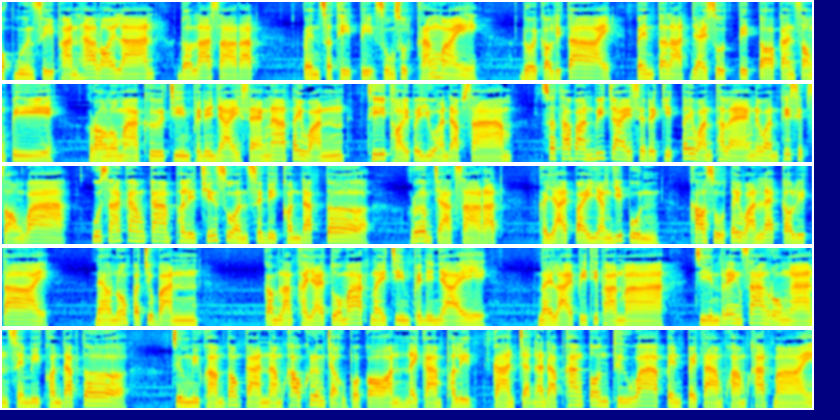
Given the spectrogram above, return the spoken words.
64,500 ล้าน ดอลลาร์สหรัฐ เป็นสถิติสูงสุดครั้งใหม่ โดยเกาหลีใต้เป็นตลาดใหญ่สุดติดต่อกัน 2 ปี รองลงมาคือจีนแผ่นใหญ่แซงหน้าไต้หวัน ที่ถอยไปอยู่อันดับ 3 สถาบันวิจัยเศรษฐกิจไต้หวันแถลงในวันที่ 12 ว่า อุตสาหกรรมการผลิตชิ้นส่วนเซมิคอนดักเตอร์เริ่มจากสหรัฐ ขยายไปยังญี่ปุ่น เข้าสู่ไต้หวันและเกาหลีใต้ แนวโน้มปัจจุบันกำลังขยายตัวมากในจีนแผ่นใหญ่ ในหลายปีที่ผ่านมา จีนเร่งสร้างโรงงานเซมิคอนดักเตอร์จึงมีความต้องการนำเข้าเครื่องจักรอุปกรณ์ในการผลิต การจัดอันดับข้างต้นถือว่าเป็นไปตามความคาดหมาย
